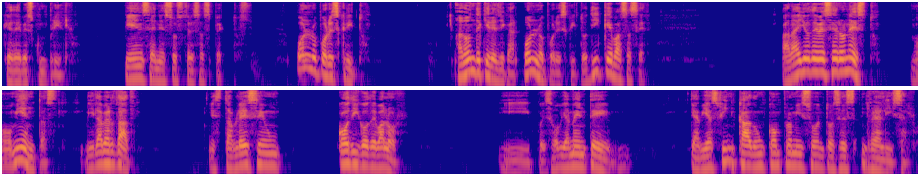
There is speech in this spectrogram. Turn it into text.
que debes cumplirlo. Piensa en esos tres aspectos. Ponlo por escrito. ¿A dónde quieres llegar? Ponlo por escrito. Di qué vas a hacer. Para ello debes ser honesto. No mientas. Di la verdad. Establece un código de valor. Y pues obviamente te habías fincado un compromiso, entonces realízalo.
